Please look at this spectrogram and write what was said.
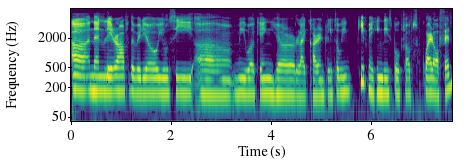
Uh, and then later after the video, you'll see uh, me working here like currently. So we keep making these pork chops quite often.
